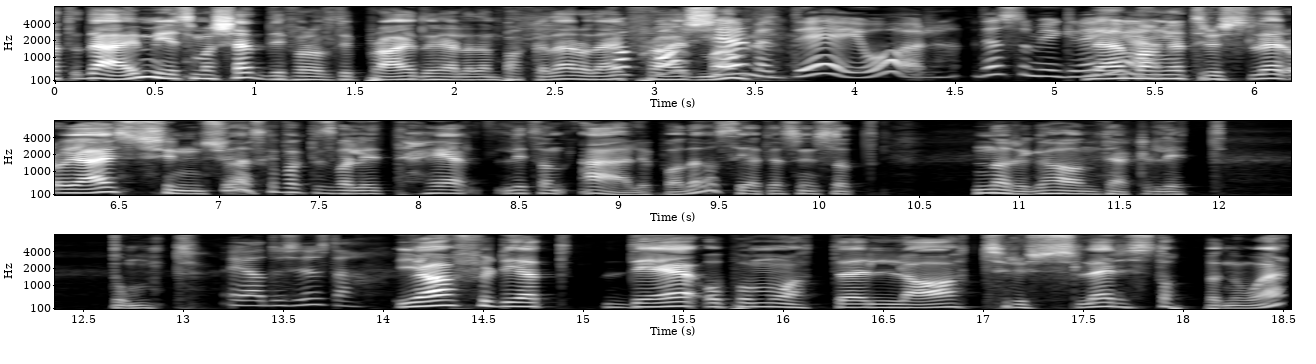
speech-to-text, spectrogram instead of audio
at det er jo mye som har skjedd i forhold til pride og hele den pakka der, er Hva faen skjer med det i år? Det er så mye greier. Det er mange trusler, og jeg syns jo Jeg skal faktisk være litt, helt, litt sånn ærlig på det og si at jeg syns at Norge har håndtert det litt dumt. Ja, du syns det? Ja, fordi at det å på en måte la trusler stoppe noe,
